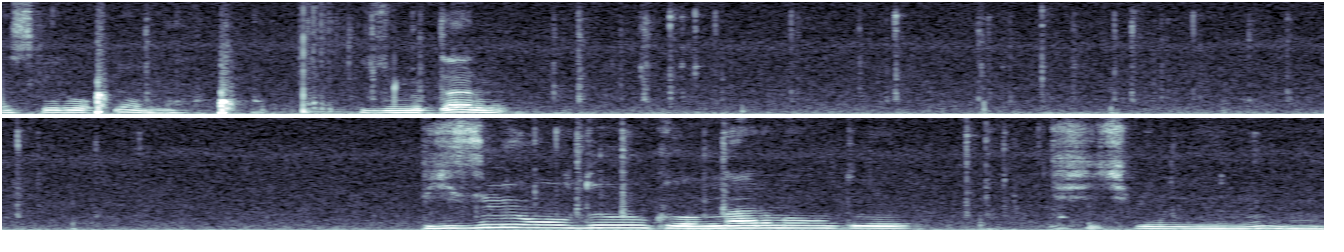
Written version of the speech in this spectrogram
Rastgele otluyor mu? Zümrütler mi? Biz mi olduk, onlar mı oldu? Hiç bilmiyorum ama.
